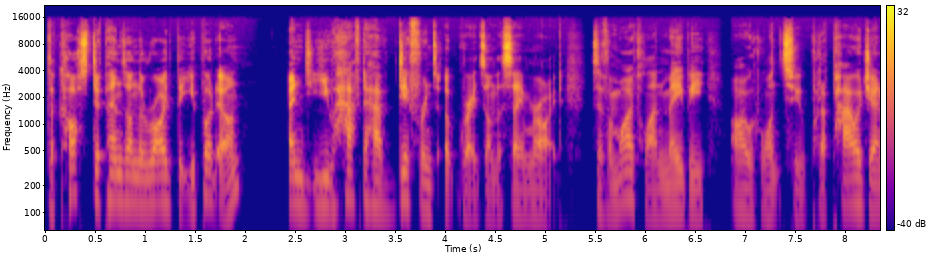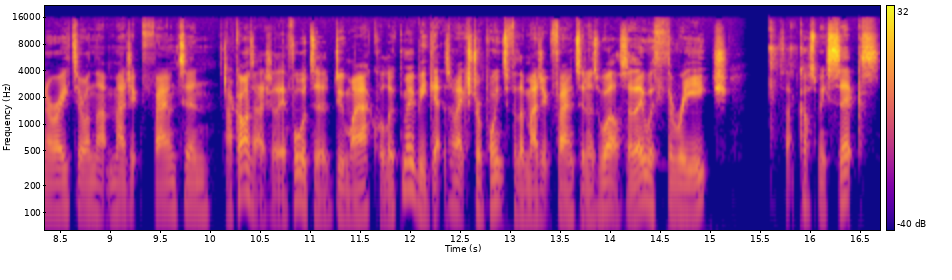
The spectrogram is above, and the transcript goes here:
The cost depends on the ride that you put it on, and you have to have different upgrades on the same ride. So for my plan, maybe I would want to put a power generator on that magic fountain. I can't actually afford to do my aqua loop. Maybe get some extra points for the magic fountain as well. So they were three each. So that cost me six.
